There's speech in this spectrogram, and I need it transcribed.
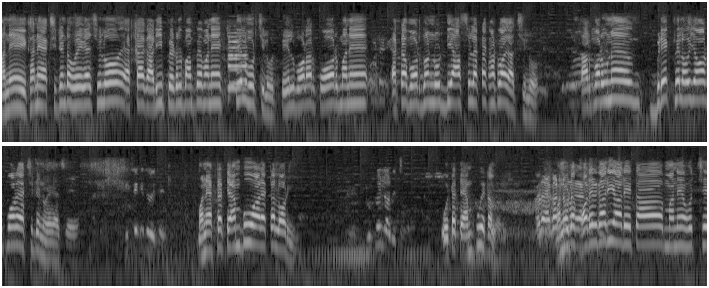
মানে এখানে অ্যাক্সিডেন্টটা হয়ে গেছিল একটা গাড়ি পেট্রোল পাম্পে মানে তেল ভরছিল। তেল ভরার পর মানে একটা বর্ধমান রোড দিয়ে আসছিল একটা কাটোয়া যাচ্ছিল। তারপর উনি ব্রেক ফেল হয়ে যাওয়ার পর অ্যাক্সিডেন্ট হয়ে গেছে। মানে একটা টেম্পু আর একটা লরি দুটোই লরি ওটা টেম্পু এটা লরি মানে ওটা খড়ের গাড়ি আর এটা মানে হচ্ছে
